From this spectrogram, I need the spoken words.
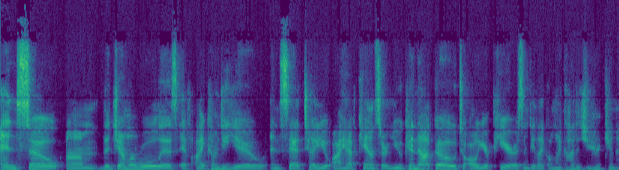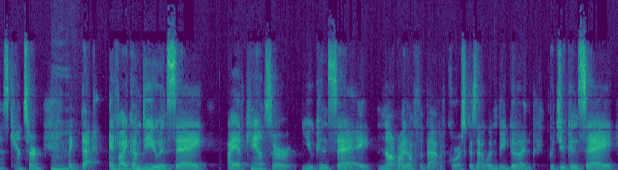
and so um, the general rule is if I come to you and say, tell you I have cancer, you cannot go to all your peers and be like, oh my God, did you hear Kim has cancer? Mm. Like that. If I come to you and say, I have cancer, you can say, not right off the bat, of course, because that wouldn't be good, but you can say,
